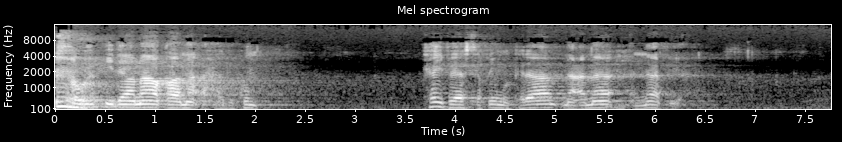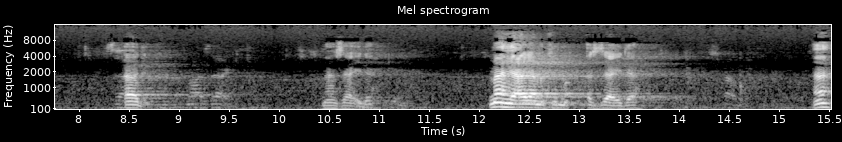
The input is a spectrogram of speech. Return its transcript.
إذا ما قام أحدكم كيف يستقيم الكلام مع ما النافية؟ آدم ما زائد ما زائدة؟ ما هي علامة الزائدة؟ ها؟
